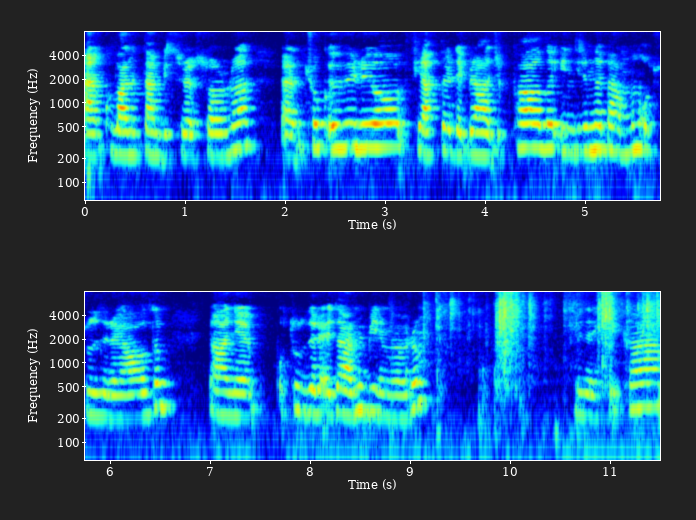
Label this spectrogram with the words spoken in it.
Yani kullandıktan bir süre sonra yani çok övülüyor. Fiyatları da birazcık pahalı. İndirimde ben bunu 30 liraya aldım. Yani 30 lira eder mi bilmiyorum. Bir dakika.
